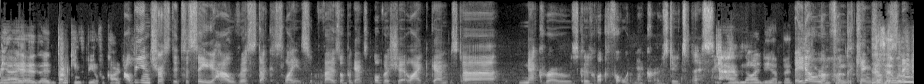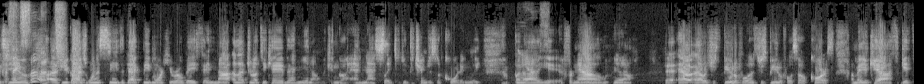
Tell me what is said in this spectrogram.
yeah, it, it, Thunder King's a beautiful card. I'll be interested to see how this deck of slates fares up against other shit, like against uh, Nekroz, because what the fuck would Nekroz do to this? I have no idea, but. They don't run. As I said, we'll leave it to you. Uh, if you guys want to see the deck be more hero based and not Electro TK, then you know we can go ahead and ask Slate to do the changes accordingly. But uh, yeah, for now, you know, that, that was just beautiful. It was just beautiful. So of course, Omega Chaos gets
